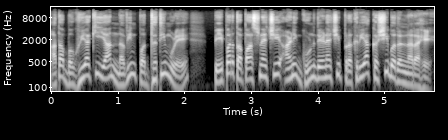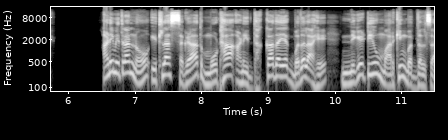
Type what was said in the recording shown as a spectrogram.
आता बघूया की या नवीन पद्धतीमुळे पेपर तपासण्याची आणि गुण देण्याची प्रक्रिया कशी बदलणार आहे. आणि मित्रांनो इथला सगळ्यात मोठा आणि धक्कादायक बदल आहे निगेटिव्ह मार्किंगबद्दलचा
